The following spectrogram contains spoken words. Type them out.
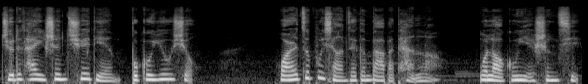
觉得他一身缺点，不够优秀。我儿子不想再跟爸爸谈了，我老公也生气，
